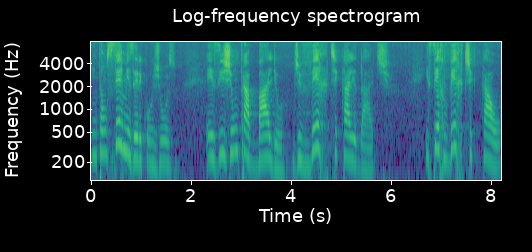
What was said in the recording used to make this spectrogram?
Então, ser misericordioso exige um trabalho de verticalidade. E ser vertical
